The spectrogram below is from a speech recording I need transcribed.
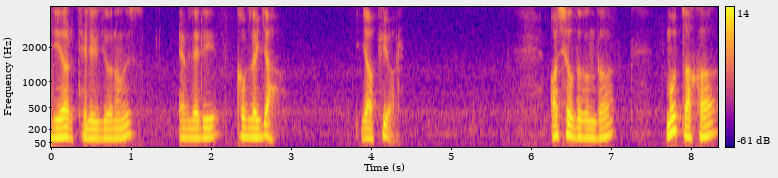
diğer televizyonumuz evleri kıblegah yapıyor. açıldığında mutlaka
